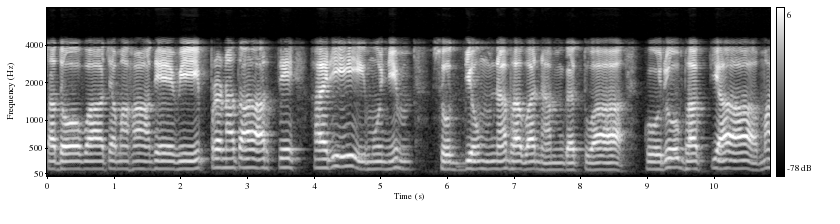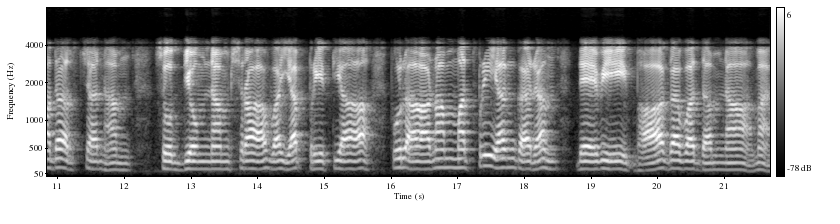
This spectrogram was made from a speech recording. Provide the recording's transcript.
तदोवाच महादेवी प्रणतार्ति हरिमुनिं सुद्युम्नभवनं गत्वा कुरु भक्त्या मदर्चनं। सुद्युम्नं श्रावयप्रीत्या पुराणं मत्प्रियङ्करं। देवी भागवतं नाम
